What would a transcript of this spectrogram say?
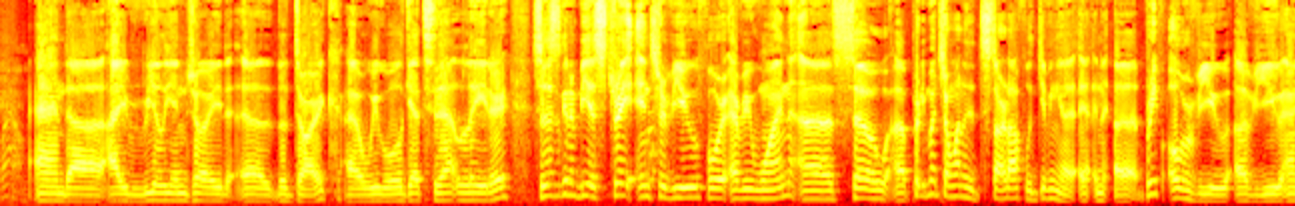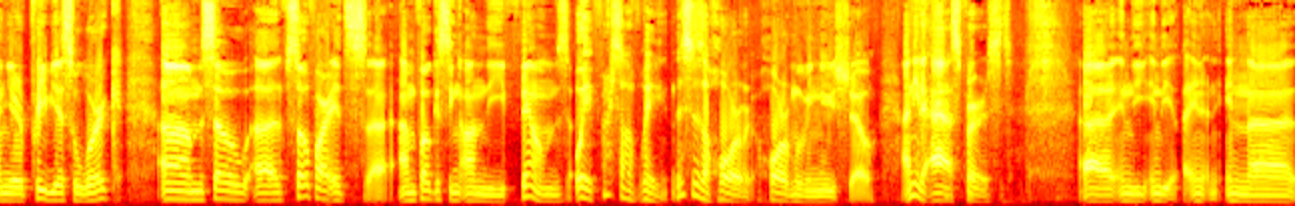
Wow. And uh, I really enjoyed uh, The Dark. Uh, we will get to that later. So, this is going to be a straight interview for everyone. Uh, so, uh, pretty much, I wanted to start off with giving a, a, a brief overview of you and your previous work. Um, so, uh, so far, it's uh, I'm focusing on the films. Wait, first off, wait. This is a horror horror movie news show. I need to ask first uh, in the in the in, in uh,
